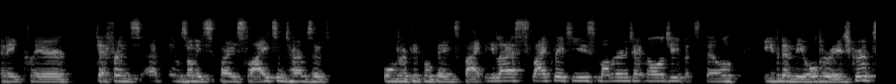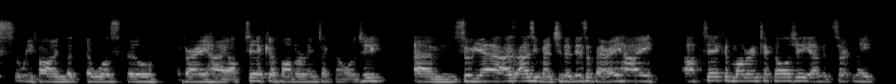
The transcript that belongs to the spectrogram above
any clear difference. Uh, it was only very slight in terms of older people being slightly less likely to use monitoring technology, but still, even in the older age groups, we found that there was still a very high uptake of monitoring technology. Um, so yeah, as, as, you mentioned, it is a very high uptake of modern technology, and it's certainly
